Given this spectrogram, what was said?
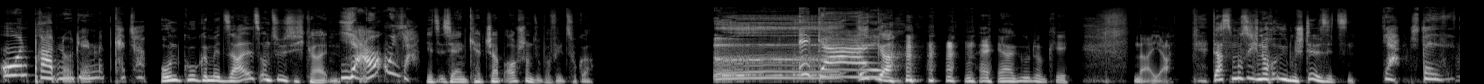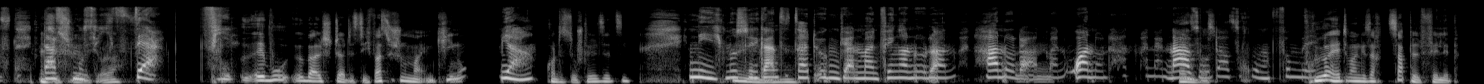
und Bratnudeln mit Ketchup. Und Gurke mit Salz und Süßigkeiten. Ja, oh ja. Jetzt ist ja in Ketchup auch schon super viel Zucker. Egal. Egal. naja, gut, okay. Naja. Das muss ich noch üben, still sitzen. Ja, still sitzen. ist Das muss ich oder? sehr viel. Äh, Wo überall stört es dich? Warst du schon mal im Kino? Ja. Konntest du still sitzen? Nee, ich musste Nee. die ganze Zeit irgendwie an meinen Fingern oder an meinen Haaren oder an meinen Ohren oder an meiner Nase Irgendwas. oder so rumfummeln. Früher hätte man gesagt Zappel-Philipp.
